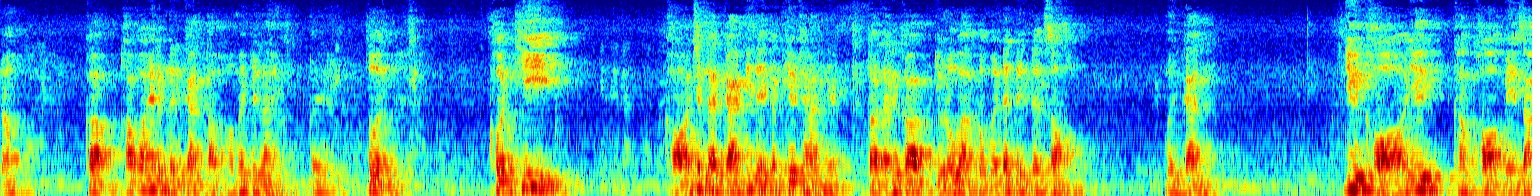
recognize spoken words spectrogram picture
เนาะ ก็เขาก็ให้ดำเนินการต่อไม่เป็นไรก็ส่วนคนที่ขอชำนาญการพิเศษกับเชี่ยวชาญเนี่ย ตอนนั้นก็อยู่ระหว่างประเมินด้านหนึ่งด้านสองเหมือนกัน ยื่นขอยื่นคำขอเมษา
